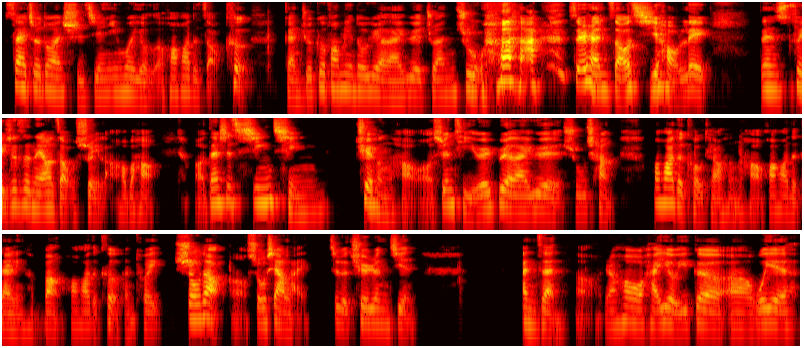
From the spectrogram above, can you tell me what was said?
在这段时间，因为有了花花的早课，感觉各方面都越来越专注。哈哈，虽然早起好累，但是所以就真的要早睡了，好不好？啊，但是心情却很好哦，身体也会越来越舒畅。花花的口条很好，花花的带领很棒，花花的课很推，收到啊，收下来这个确认键。按赞啊，然后还有一个啊，我也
